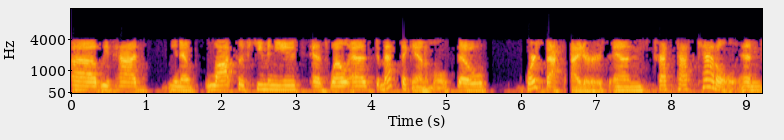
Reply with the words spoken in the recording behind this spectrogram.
uh, we've had, you know, lots of human use as well as domestic animals. So horseback riders and trespass cattle and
